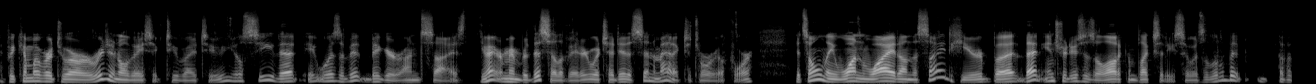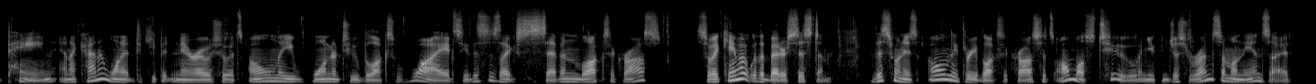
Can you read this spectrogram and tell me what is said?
If we come over to our original basic 2x2, you'll see that it was a bit bigger on size. You might remember this elevator, which I did a cinematic tutorial for. It's only one wide on the side here, but that introduces a lot of complexity, so it's a little bit of a pain, and I kind of want it to keep it narrow so it's only one or two blocks wide. See, this is like seven blocks across. So I came up with a better system. This one is only three blocks across, it's almost two, and you can just run some on the inside.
